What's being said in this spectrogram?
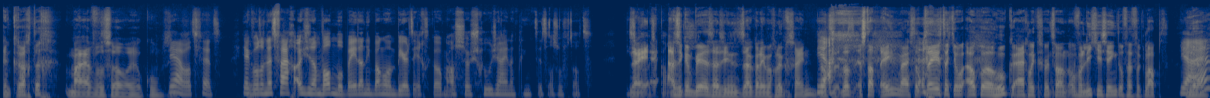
en krachtig, maar het was wel heel cool. Ja, wat vet. Ja, ik wilde net vragen, als je dan wandelt, ben je dan niet bang om een beer tegen te komen? Maar als ze zo schuw zijn, dan klinkt het alsof dat Nee, als ik een beer zou zien, zou ik alleen maar gelukkig zijn. Ja. Dat, dat is stap 1. Maar stap 2 is dat je om elke hoek eigenlijk een soort van of een liedje zingt of even klapt. Ja?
